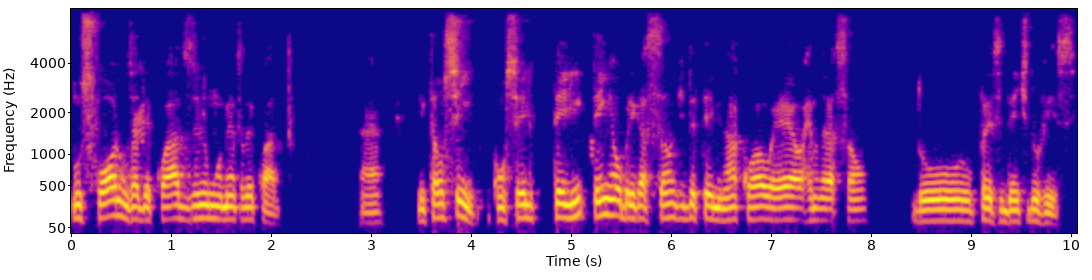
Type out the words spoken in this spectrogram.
nos fóruns adequados e no momento adequado. Né? Então, sim, o Conselho tem, tem a obrigação de determinar qual é a remuneração do presidente do vice.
